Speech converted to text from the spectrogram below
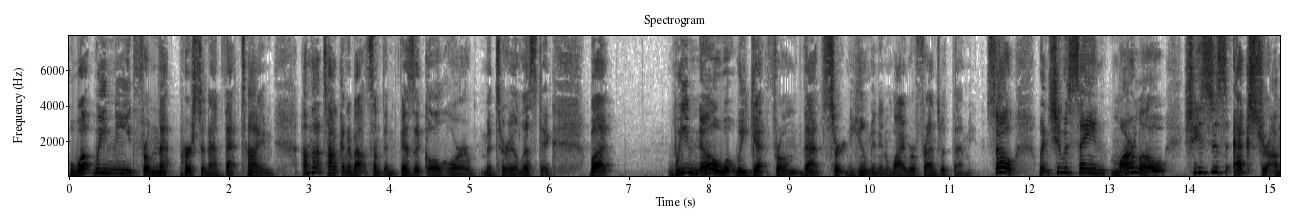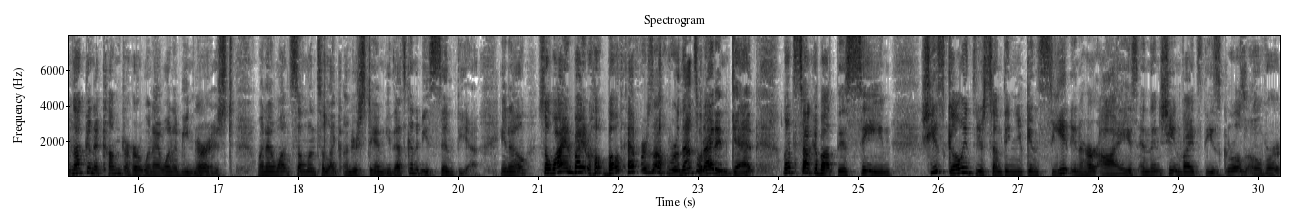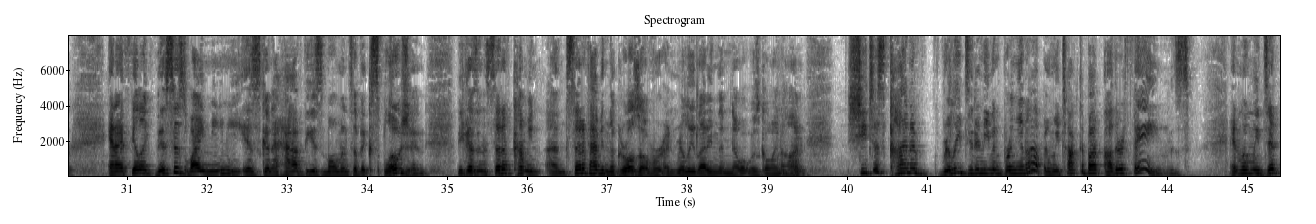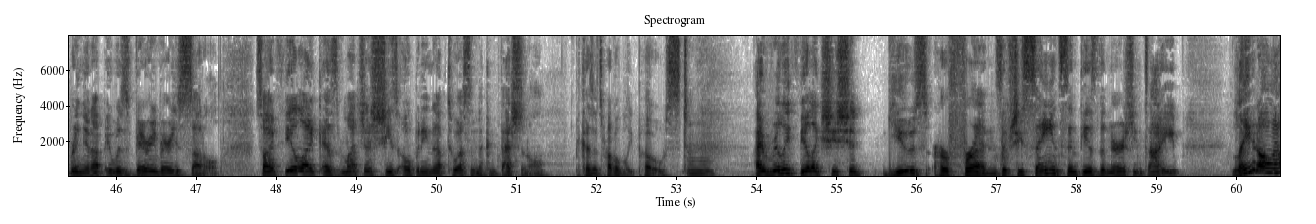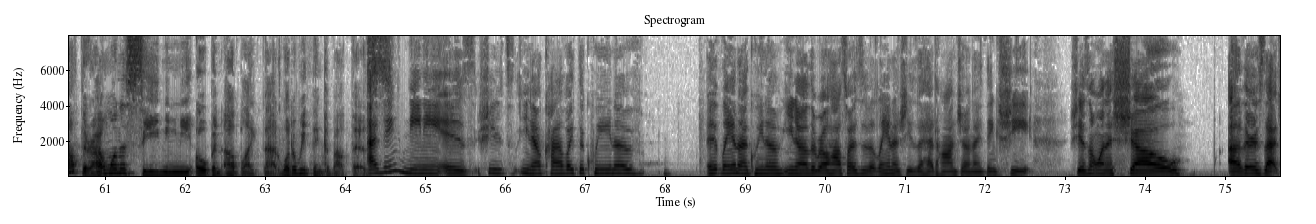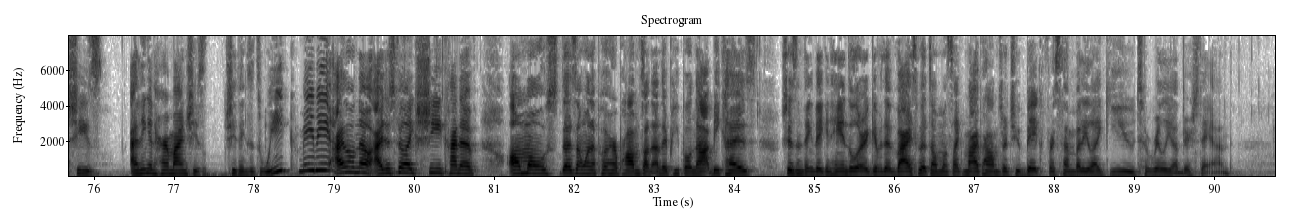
what we need from that person at that time. I'm not talking about something physical or materialistic, but we know what we get from that certain human and why we're friends with them. So when she was saying Marlo, she's just extra. I'm not going to come to her when I want to be nourished, when I want someone to like understand me. That's going to be Cynthia, you know? So why invite both heifers over? That's what I didn't get. Let's talk about this scene. She's going through something. You can see it in her eyes. And then she invites these girls over. And I feel like this is why NeNe is going to have these moments of explosion because instead of coming, instead of having the girls over and really letting them know what was going on, she just kind of really didn't even bring it up. And we talked about other things. And when we did bring it up, it was very, very subtle. So I feel like as much as she's opening up to us in the confessional, because it's probably post, I really feel like she should use her friends. If she's saying Cynthia's the nourishing type, lay it all out there. I want to see NeNe open up like that. What do we think about this? I think NeNe is she's you know kind of like the queen of Atlanta, queen of you know the Real Housewives of Atlanta. She's the head honcho, and I think she she doesn't want to show others that she's. I think in her mind she's she thinks it's weak. Maybe I don't know. I just feel like she kind of almost doesn't want to put her problems on other people, not because she doesn't think they can handle or give it advice, but it's almost like my problems are too big for somebody like you to really understand.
